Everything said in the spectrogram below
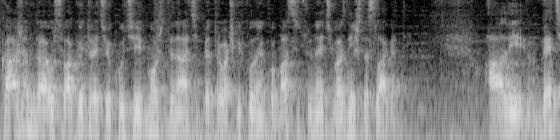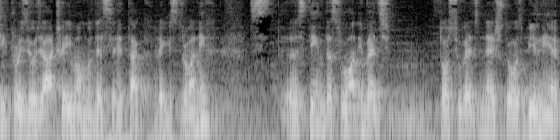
kažem da u svakoj trećoj kući možete naći Petrovački kulen kobasicu, neću vas ništa slagati. Ali većih proizvođača imamo desetak registrovanih, s, s tim da su oni već, to su već nešto ozbiljnije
